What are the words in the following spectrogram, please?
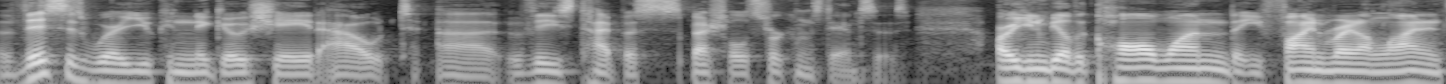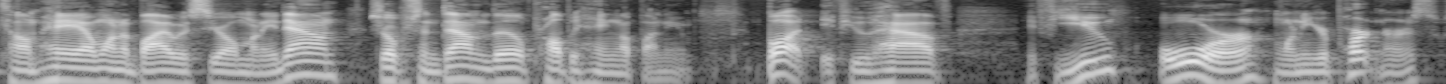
this is where you can negotiate out uh, these type of special circumstances. Are you going to be able to call one that you find right online and tell them, "Hey, I want to buy with zero money down, zero percent down"? They'll probably hang up on you. But if you have, if you or one of your partners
